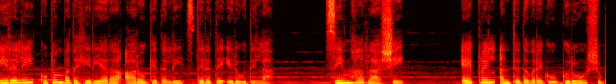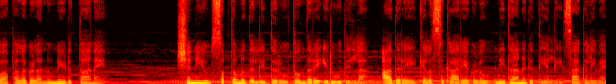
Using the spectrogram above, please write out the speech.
ಇರಲಿ, ಕುಟುಂಬದ ಹಿರಿಯರ ಆರೋಗ್ಯದಲ್ಲಿ ಸ್ಥಿರತೆ ಇರುವುದಿಲ್ಲ. ಸಿಂಹ ರಾಶಿ. ಏಪ್ರಿಲ್ ಅಂತ್ಯದವರೆಗೂ ಗುರು ಶುಭ ಫಲಗಳನ್ನು ನೀಡುತ್ತಾನೆ. ಶನಿಯು ಸಪ್ತಮದಲ್ಲಿದ್ದರೂ ತೊಂದರೆ ಇರುವುದಿಲ್ಲ, ಆದರೆ ಕೆಲಸ ಕಾರ್ಯಗಳು ನಿಧಾನಗತಿಯಲ್ಲಿ ಸಾಗಲಿವೆ.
